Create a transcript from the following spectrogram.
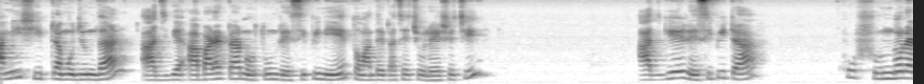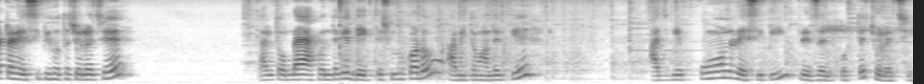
আমি শিবটা মজুমদার। আজকে আবার একটা নতুন রেসিপি নিয়ে তোমাদের কাছে চলে এসেছি। আজকের রেসিপিটা খুব সুন্দর একটা রেসিপি হতে চলেছে। তাহলে তোমরা এখন থেকে দেখতে শুরু করো, আমি তোমাদেরকে আজকে কোন রেসিপি প্রেজেন্ট করতে চলেছি।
